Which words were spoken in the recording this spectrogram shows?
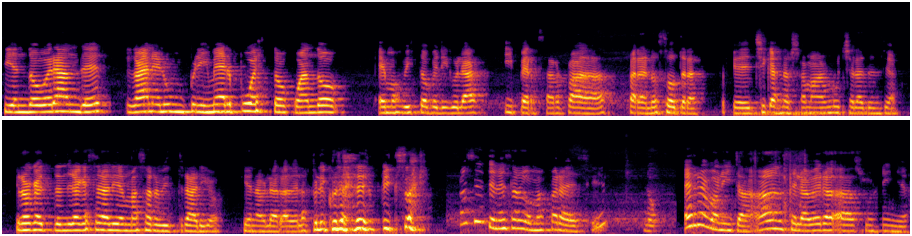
siendo grandes, ganen un primer puesto cuando hemos visto películas hiper zarpadas para nosotras, porque de chicas nos llamaban mucho la atención. Creo que tendría que ser alguien más arbitrario quien hablara de las películas de Pixar. No sé si tenés algo más para decir. No. Es re bonita, hágansela ver a, a sus niñas.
